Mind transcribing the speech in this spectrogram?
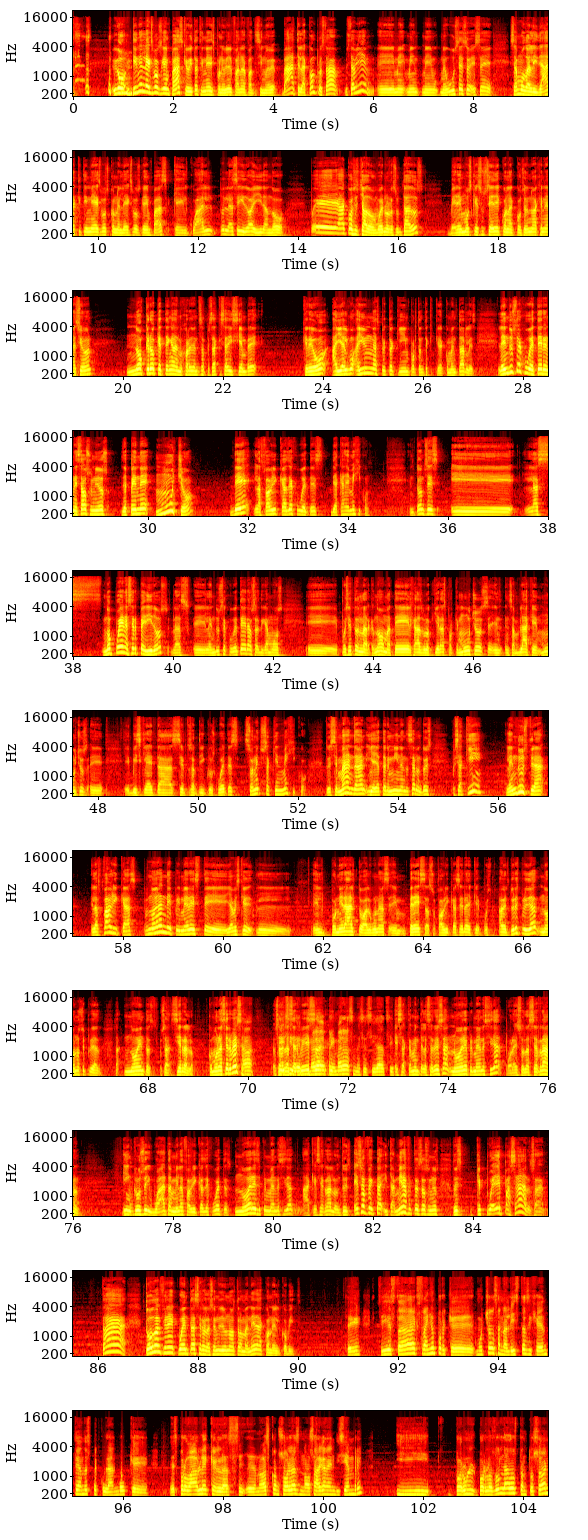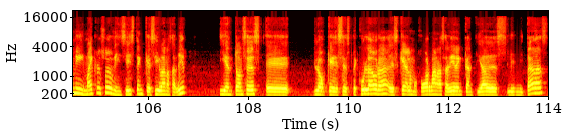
Digo, tiene el Xbox Game Pass, que ahorita tiene disponible el Final Fantasy IX. Va, te la compro, está, está bien. Eh, me, gusta eso, esa modalidad que tiene Xbox con el Xbox Game Pass, que el cual pues, le ha seguido ahí dando, pues ha cosechado buenos resultados. Veremos qué sucede con la consola de nueva generación. No creo que tenga las mejores ventas a pesar que sea diciembre. Creo, hay algo, hay un aspecto aquí importante que quería comentarles. La industria juguetera en Estados Unidos depende mucho de las fábricas de juguetes de acá de México. Entonces, eh, las no pueden hacer pedidos las, eh, la industria juguetera, o sea, digamos, eh, pues ciertas marcas, no, Mattel, Hasbro, lo que quieras, porque muchos ensamblaje, muchos bicicletas, ciertos artículos, juguetes, son hechos aquí en México. Entonces se mandan y allá terminan de hacerlo. Entonces, pues aquí la industria las fábricas, pues no eran de primer, este, ya ves que el, poner alto a algunas empresas o fábricas era de que, pues, a ver, ¿tú eres prioridad? No, no soy prioridad. O sea, no entras, o sea, ciérralo. Como la cerveza. Ah, o sea, la cerveza... De, de primera necesidad, sí. Exactamente, la cerveza no era de primera necesidad, por eso la cerraron. Incluso igual también las fábricas de juguetes. No eres de primera necesidad, hay que cerrarlo. Entonces, eso afecta y también afecta a Estados Unidos. Entonces, ¿qué puede pasar? O sea, está. Todo al final de cuentas se relaciona de una u otra manera con el COVID. Sí, sí, está extraño porque muchos analistas y gente anda especulando que es probable que las eh, nuevas consolas no salgan en diciembre. Y por, un, por los dos lados, tanto Sony y Microsoft insisten que sí van a salir. Y entonces eh, lo que se especula ahora es que a lo mejor van a salir en cantidades limitadas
